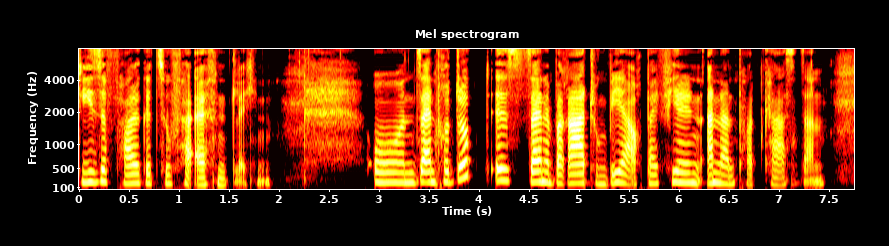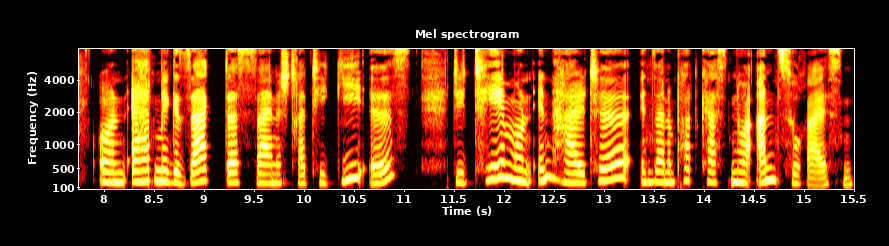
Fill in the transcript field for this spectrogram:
diese Folge zu veröffentlichen. Und sein Produkt ist seine Beratung, wie ja auch bei vielen anderen Podcastern. Und er hat mir gesagt, dass seine Strategie ist, die Themen und Inhalte in seinem Podcast nur anzureißen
